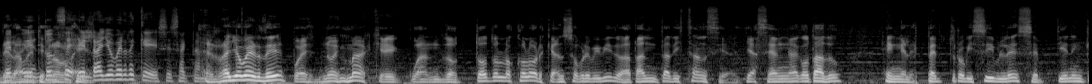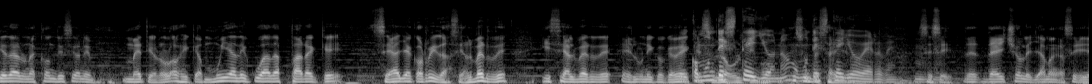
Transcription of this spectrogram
Pero, la eh, meteorología. entonces, ¿el rayo verde qué es exactamente? El rayo verde, pues no es más que cuando todos los colores que han sobrevivido a tanta distancia ya se han agotado, en el espectro visible se tienen que dar unas condiciones meteorológicas muy adecuadas para que se haya corrido hacia el verde y sea el verde el único que ve. que Como es un lo destello. ¿no? Es Como un destello verde. Sí, sí. De, de hecho, le llaman así,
